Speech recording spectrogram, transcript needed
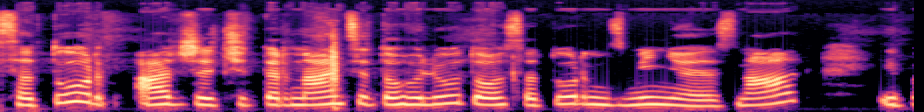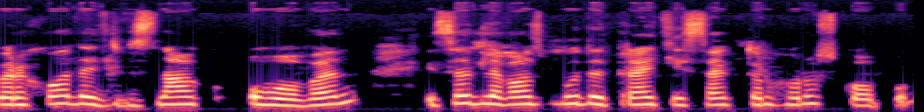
Сатурн, адже 14 лютого Сатурн змінює знак і переходить в знак Овен, і це для вас буде третій сектор гороскопу.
